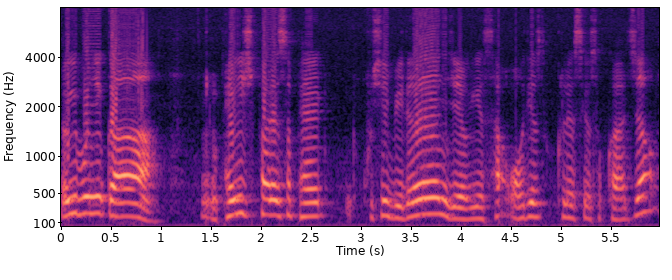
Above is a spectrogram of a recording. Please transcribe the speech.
여기 보니까 128에서 191은 이제 여기 어디 클래스에 속하죠?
